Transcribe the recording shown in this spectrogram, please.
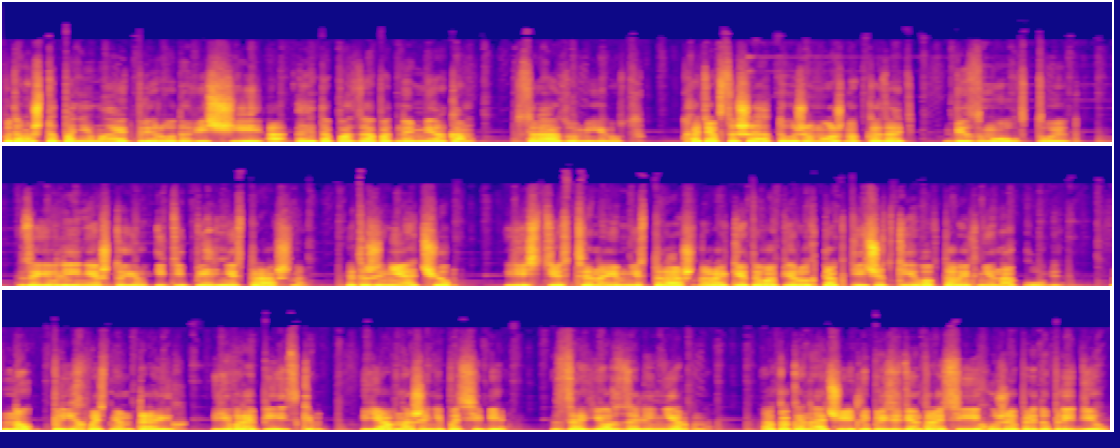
Потому что понимает природу вещей, а это по западным меркам сразу минус. Хотя в США тоже, можно сказать, безмолвствуют. Заявление, что им и теперь не страшно, это же ни о чем. Естественно, им не страшно. Ракеты, во-первых, тактические, во-вторых, не на Кубе. Но прихвостням-то их, европейским, явно же не по себе. Заерзали нервно. А как иначе, если президент России их уже предупредил?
